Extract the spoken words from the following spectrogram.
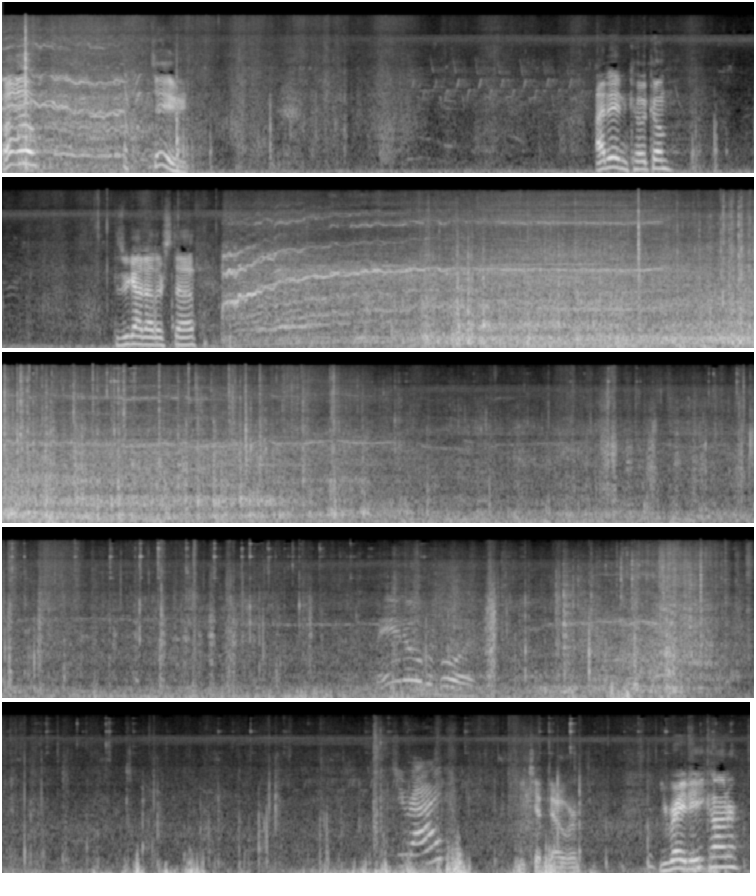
Uh-oh. Dude. I didn't cook them. Because we got other stuff. Man overboard. Tipped over. You ready to eat, Connor?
